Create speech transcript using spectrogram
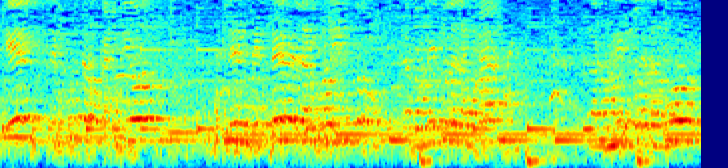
que es segunda ocasión de encender el arbolito, el arbolito de la paz el arbolito del amor,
